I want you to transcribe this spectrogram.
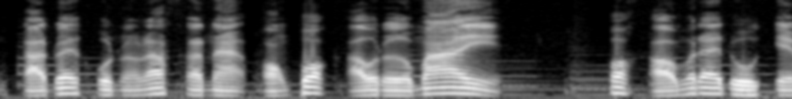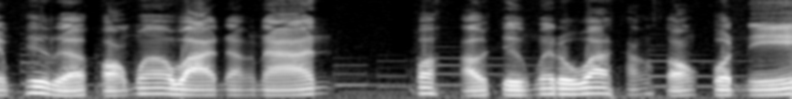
ำกัดด้วยคุณลักษณะของพวกเขาหรือไม่ พวกเขาไม่ได้ดูเกมที่เหลือของเมื่อวานดังนั้น พวกเขาจึงไม่รู้ว่าทั้งสองคนนี้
